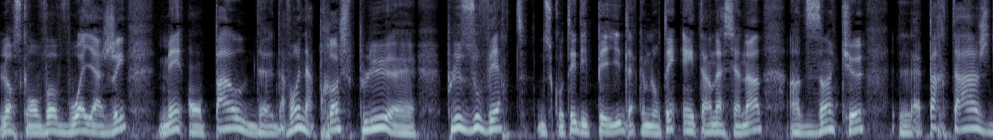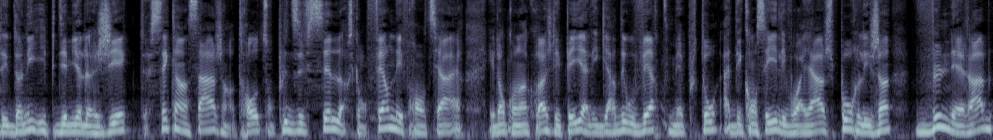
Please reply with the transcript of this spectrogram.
lorsqu'on va voyager. Mais on parle d'avoir une approche plus euh, plus ouverte du côté des pays de la communauté internationale en disant que le partage des données épidémiologiques, de séquençage entre autres, sont plus difficiles lorsqu'on ferme les frontières et donc on encourage les pays à les garder mais plutôt à déconseiller les voyages pour les gens vulnérables.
